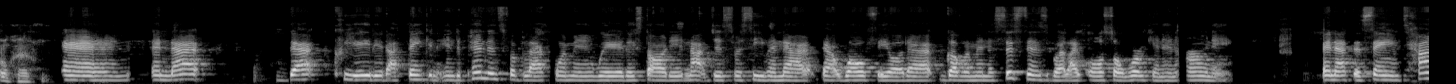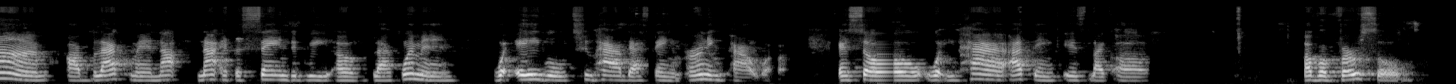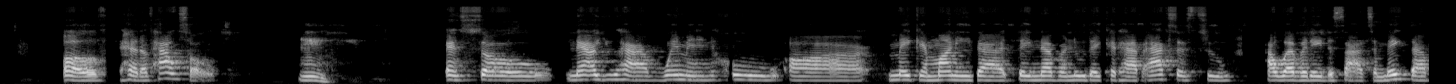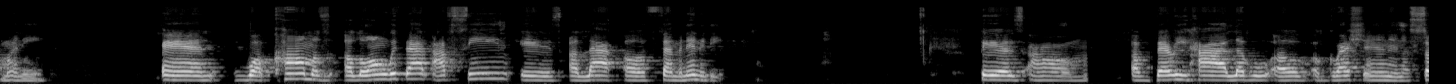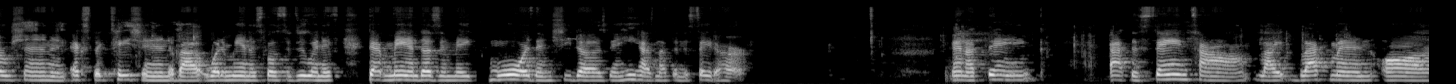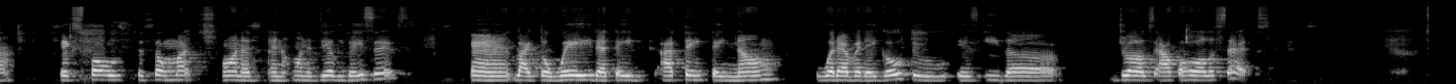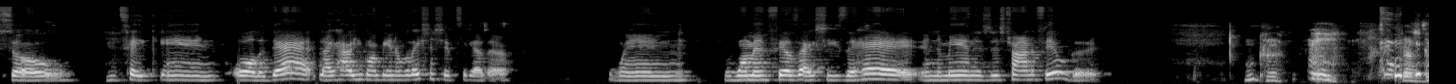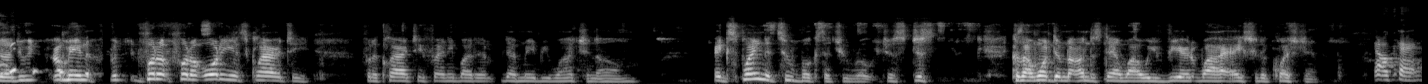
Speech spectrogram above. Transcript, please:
Okay. And and that that created, I think, an independence for Black women where they started not just receiving that that welfare that government assistance, but like also working and earning. And at the same time, our Black men, not not at the same degree of Black women, were able to have that same earning power. And so, what you had, I think, is like a a reversal of head of households. Mm. And so now you have women who are making money that they never knew they could have access to, however, they decide to make that money. And what comes along with that, I've seen is a lack of femininity. There's um, a very high level of aggression and assertion and expectation about what a man is supposed to do. And if that man doesn't make more than she does, then he has nothing to say to her. And I think at the same time, like black men are exposed to so much on a an, on a daily basis. And like the way that they I think they numb whatever they go through is either drugs, alcohol, or sex. So you take in all of that, like how are you gonna be in a relationship together when the woman feels like she's the head and the man is just trying to feel good? Okay, that's good. I mean, for, for, the for the audience clarity, for the clarity for anybody that, that may be watching, um, explain the two books that you wrote. Just just because I want them to understand why we veered, why I asked you the question. Okay.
